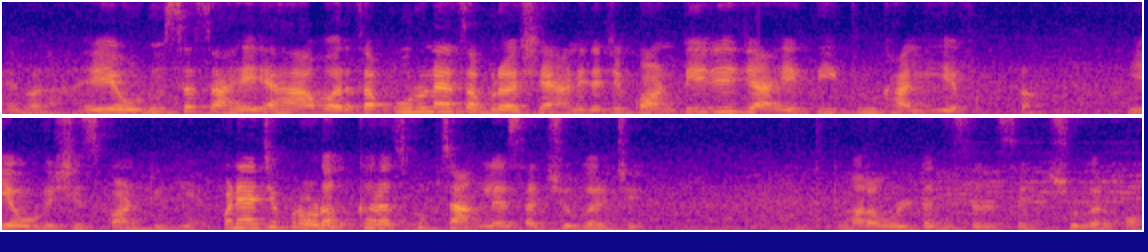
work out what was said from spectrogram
हे बघा हे एवढूसच आहे. हा वरचा पूर्ण याचा ब्रश आहे आणि त्याची क्वांटिटी जी आहे ती इथून खाली आहे फक्त. ही एवढीशीच क्वांटिटी आहे. पण याचे प्रोडक्ट खरंच खूप चांगले असतात शुगरचे तुम्हाला उलटं दिसत असेल शुगर पॉप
